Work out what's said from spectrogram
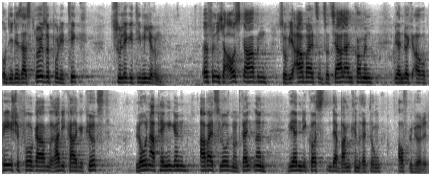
um die desaströse Politik zu legitimieren. Öffentliche Ausgaben sowie Arbeits- und Sozialeinkommen werden durch europäische Vorgaben radikal gekürzt. Lohnabhängigen, Arbeitslosen und Rentnern werden die Kosten der Bankenrettung aufgebürdet.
